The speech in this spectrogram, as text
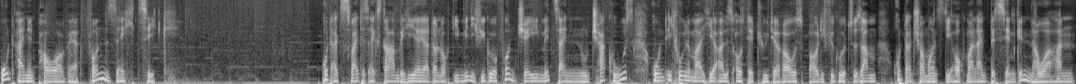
und einen Powerwert von 60. Und als zweites Extra haben wir hier ja dann noch die Minifigur von Jay mit seinen Nunchakus. Und ich hole mal hier alles aus der Tüte raus, baue die Figur zusammen und dann schauen wir uns die auch mal ein bisschen genauer an.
